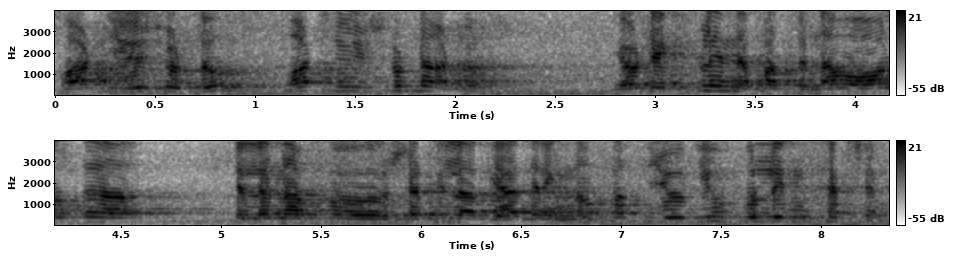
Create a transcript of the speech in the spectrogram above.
what you should do, what you should not do. You have to explain the first. Now all the children of uh, shuttle are gathering. No, first you give full instructions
